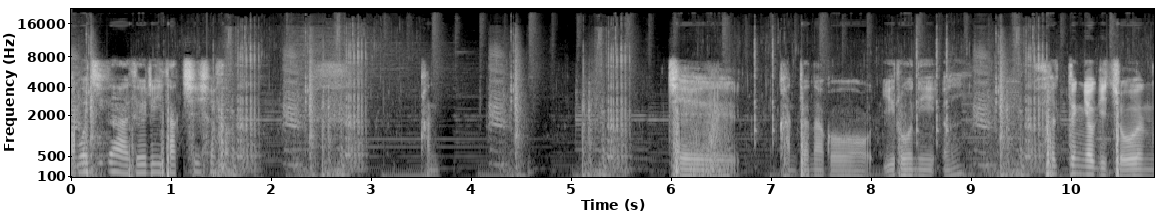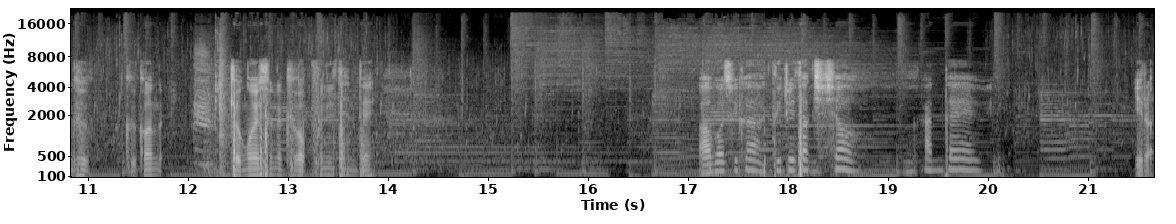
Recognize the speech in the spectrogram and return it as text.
아버지가 들이닥치셔서 간... 제일 간단하고 이론이 응? 설득력이 좋은 그 그건 경우의 수는 그것뿐일 텐데. 아버지가 들이닥치셔. 안돼. 이런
